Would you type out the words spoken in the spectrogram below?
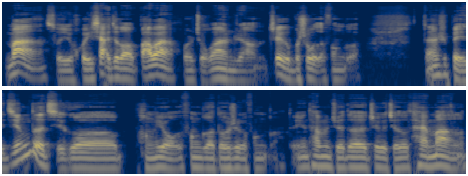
慢，所以会一下就到八万或者九万这样的，这个不是我的风格。但是北京的几个朋友的风格都是这个风格，因为他们觉得这个节奏太慢了。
